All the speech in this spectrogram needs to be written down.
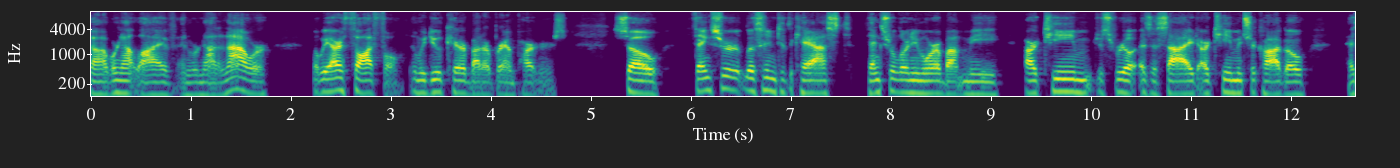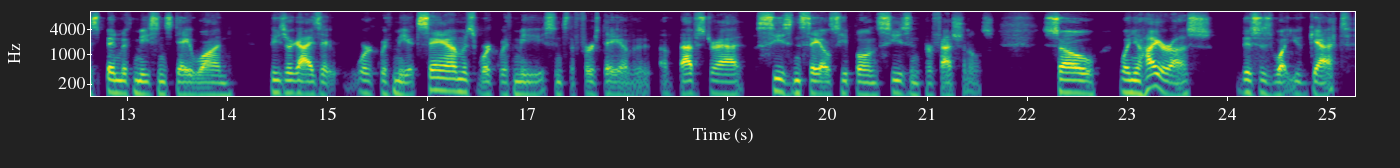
uh, we're not live and we're not an hour, but we are thoughtful and we do care about our brand partners. So thanks for listening to the cast. Thanks for learning more about me. Our team, just real as a side, our team in Chicago has been with me since day one. These are guys that work with me at Sam's, work with me since the first day of, of BevStrat, seasoned salespeople and seasoned professionals. So when you hire us, this is what you get.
